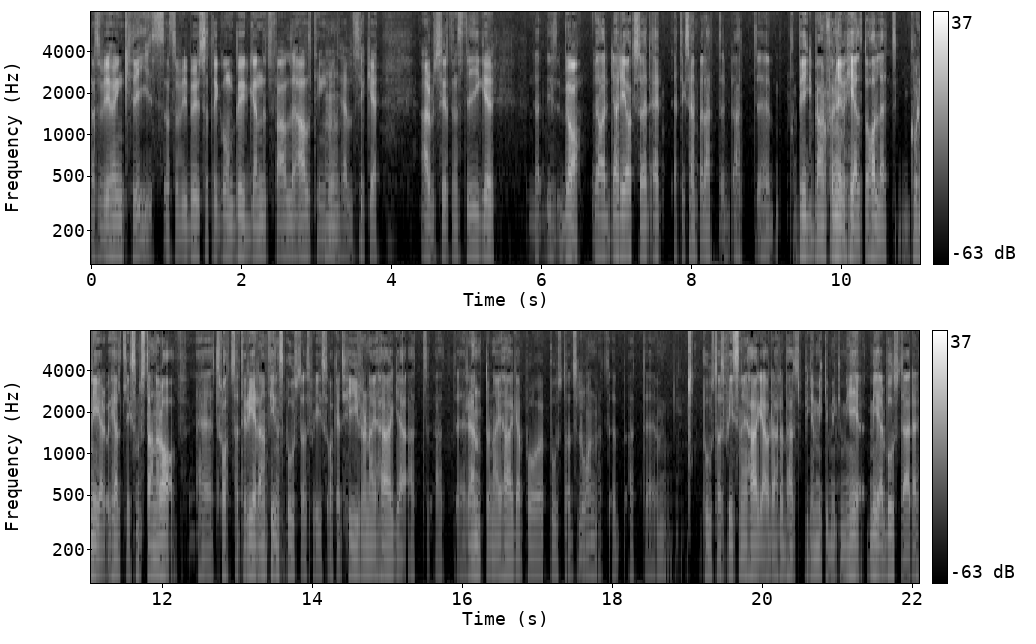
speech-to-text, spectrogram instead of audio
alltså vi har en kris, alltså vi behöver sätta igång, byggandet faller, allting mm. åt helsike. Arbetslösheten stiger. Ja. ja, det är också ett, ett, ett, exempel att, att eh, byggbranschen nu helt och hållet går ner och helt liksom stannar av eh, trots att det redan finns bostadspris och att hyrorna är höga, att, att räntorna är höga på bostadslån, att, att eh, bostadspriserna är höga och det hade behövts bygga mycket, mycket mer, mer bostäder.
